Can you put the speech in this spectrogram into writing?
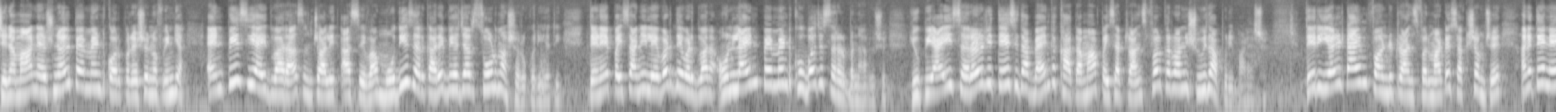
જેનામાં National Payment Corporation of India, NPCI દ્વારા સંચાલિત આ સેવા મોદી સરકારે બે હજાર સોળમાં શરૂ કરી હતી. તેણે પૈસાની લેવડ દેવડ દ્વારા ઓનલાઈન પેમેન્ટ ખૂબ જ સરળ બનાવ્યું છે. યુપીઆઈ સરળ રીતે સીધા બેંક ખાતામાં પૈસા ટ્રાન્સફર કરવાની સુવિધા પૂરી પાડે છે. તે રિયલ ટાઈમ ફંડ ટ્રાન્સફર માટે સક્ષમ છે અને તેને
